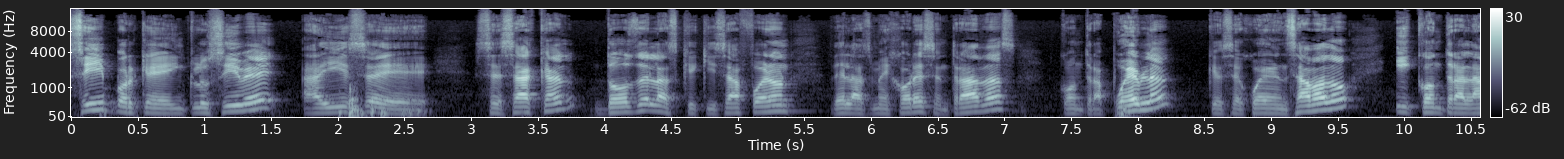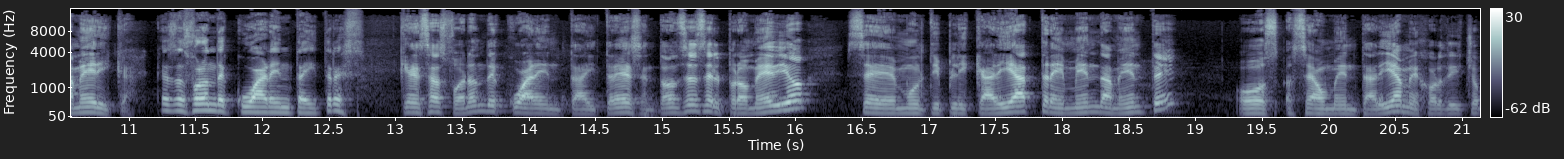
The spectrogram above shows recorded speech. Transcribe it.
Sí, porque inclusive ahí se, se sacan dos de las que quizá fueron de las mejores entradas contra Puebla, que se juega en sábado, y contra la América. Esas fueron de 43. Que esas fueron de 43. Entonces el promedio se multiplicaría tremendamente, o se aumentaría, mejor dicho,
